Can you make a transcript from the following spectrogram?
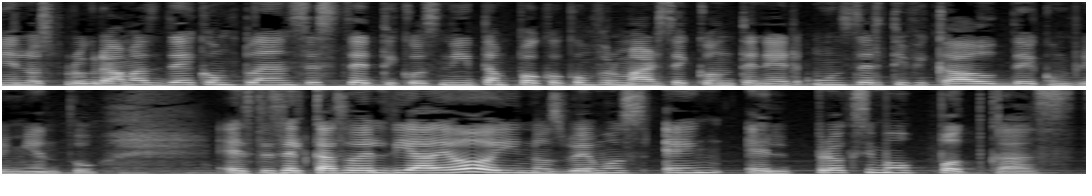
ni en los programas de compliance estéticos ni tampoco conformarse con tener un certificado de cumplimiento. Este es el caso del día de hoy. Nos vemos en el próximo podcast.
